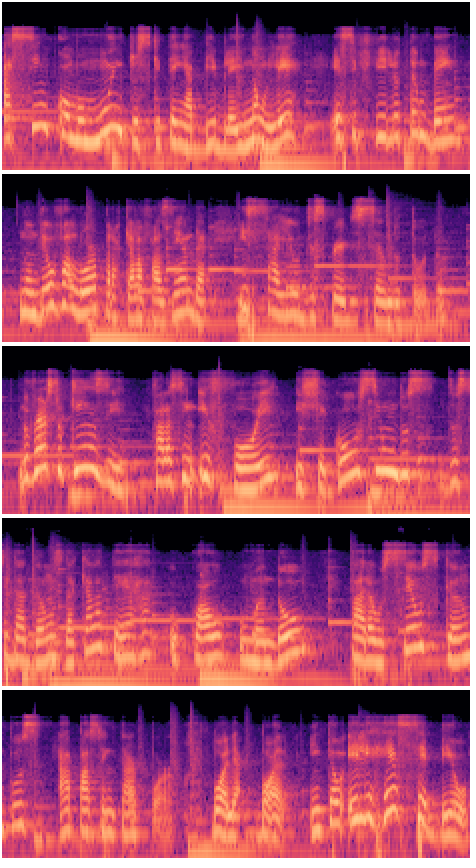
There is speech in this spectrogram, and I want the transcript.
assim como muitos que têm a Bíblia e não lê, esse filho também não deu valor para aquela fazenda e saiu desperdiçando tudo. No verso 15, fala assim: E foi, e chegou-se um dos, dos cidadãos daquela terra, o qual o mandou para os seus campos apacentar porcos. Olha, bora. Então ele recebeu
